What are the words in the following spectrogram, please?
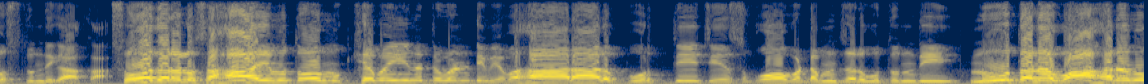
వస్తుంది గాక. సోదరులు సహాయముతో ముఖ్యమైనటువంటి వ్యవహారాలు పూర్తి చేసుకోవటం జరుగుతుంది. నూతన వాహనము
